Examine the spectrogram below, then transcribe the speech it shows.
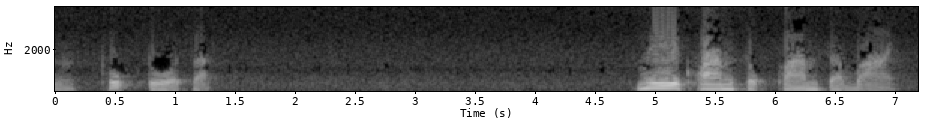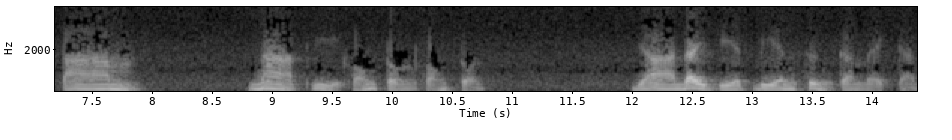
น ทุกตัวสัตว์ มีความสุขความสบายตามหน้าที่ของตนของตน อย่าได้เบียดเบียนซึ่งกันและกัน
